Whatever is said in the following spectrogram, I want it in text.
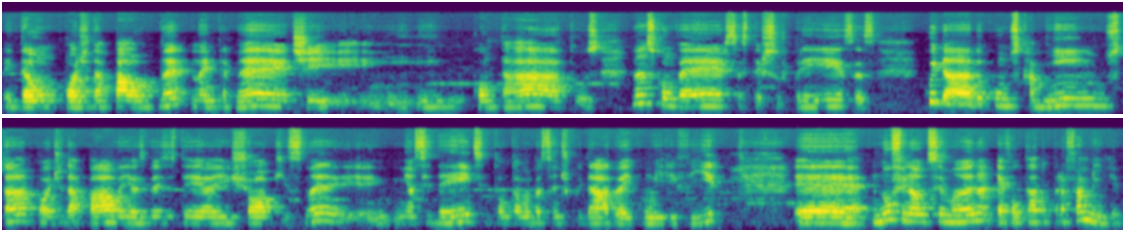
então pode dar pau né, na internet, em, em contatos, nas conversas, ter surpresas. Cuidado com os caminhos, tá? Pode dar pau e às vezes ter aí choques, né, em, acidentes, então toma bastante cuidado aí com ir e vir. É, no final de semana é voltado para a família.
